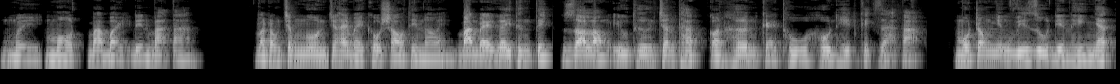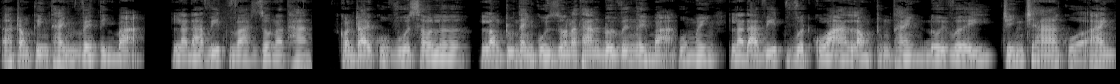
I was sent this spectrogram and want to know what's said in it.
11, 37 đến 38. Và trong châm ngôn chương 27 câu 6 thì nói, bạn bè gây thương tích do lòng yêu thương chân thật còn hơn kẻ thù hôn hít cách giả tạo. Một trong những ví dụ điển hình nhất ở trong Kinh Thánh về tình bạn là David và Jonathan. Con trai của vua Saul, lòng trung thành của Jonathan đối với người bạn của mình là David vượt quá lòng trung thành đối với chính cha của anh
